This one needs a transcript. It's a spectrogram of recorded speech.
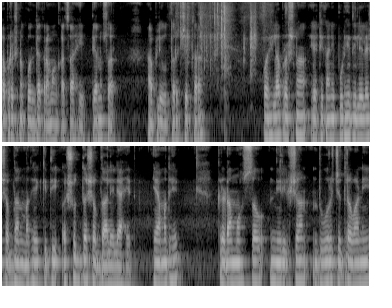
हा प्रश्न कोणत्या क्रमांकाचा आहे त्यानुसार आपले उत्तर चेक करा. पहिला प्रश्न या ठिकाणी पुढे दिलेल्या शब्दांमध्ये किती अशुद्ध शब्द आलेले आहेत? यामध्ये क्रीडा महोत्सव निरीक्षण दूरचित्रवाणी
